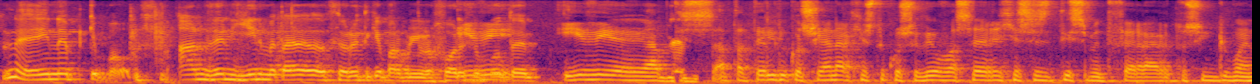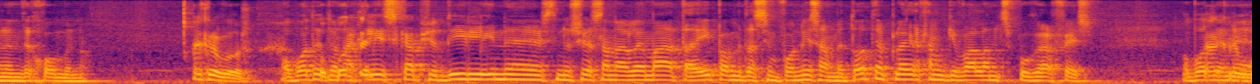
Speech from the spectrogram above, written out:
Ναι, είναι και, αν δεν γίνει μετά θεωρείται και παραπληροφόρηση. Ήδη, οπότε... ήδη ε, από, τις, από τα τέλη του 21 αρχές του 22 ο Βασέρ είχε συζητήσει με τη Ferrari το συγκεκριμένο ενδεχόμενο. Ακριβώς. Οπότε, το να κλείσει κάποιο deal είναι στην ουσία σαν να λέμε Α, τα είπαμε, τα συμφωνήσαμε τότε, απλά ήρθαμε και βάλαμε τις υπογραφέ. Οπότε ναι,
